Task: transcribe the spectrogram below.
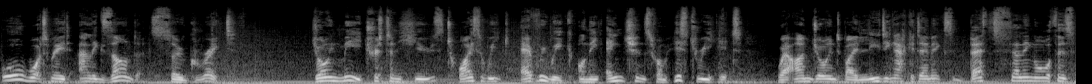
Or what made Alexander so great? Join me, Tristan Hughes, twice a week, every week on the Ancients from History Hit, where I'm joined by leading academics, best selling authors,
